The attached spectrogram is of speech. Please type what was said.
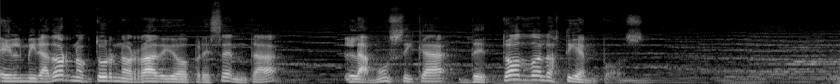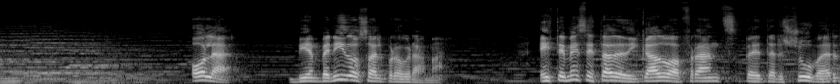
El Mirador Nocturno Radio presenta la música de todos los tiempos. Hola, bienvenidos al programa. Este mes está dedicado a Franz Peter Schubert,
